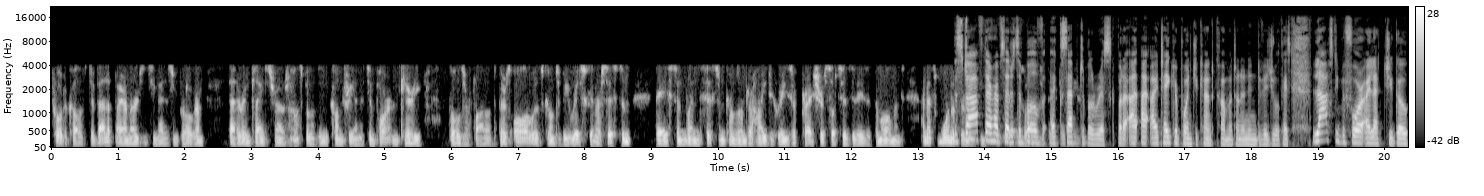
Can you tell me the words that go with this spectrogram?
protocols developed by our emergency medicine program that are in place throughout hospitals in the country, and it's important clearly those are followed. There's always going to be risk in our system. Based on when the system comes under high degrees of pressure, such as it is at the moment. And that's one the of the staff there have said it's above acceptable risk, but I, I, I take your point. You can't comment on an individual case. Lastly, before I let you go,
